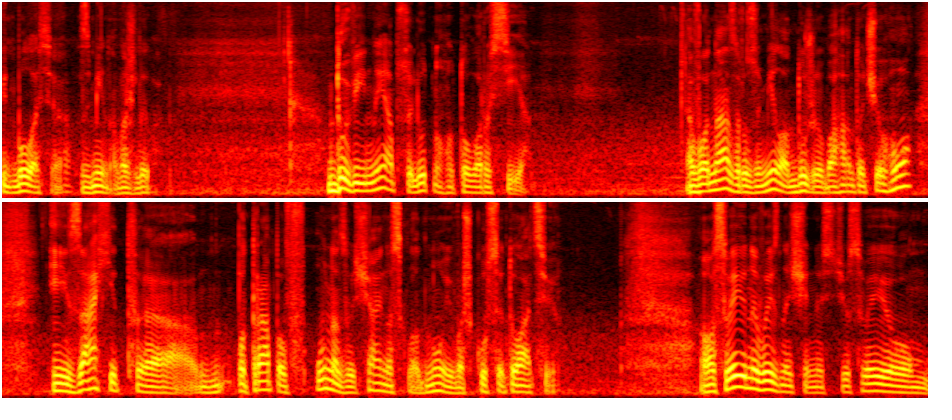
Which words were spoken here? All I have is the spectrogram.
відбулася зміна важлива. До війни абсолютно готова Росія. Вона зрозуміла дуже багато чого, і Захід е, потрапив у надзвичайно складну і важку ситуацію. Своєю невизначеністю, своїм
